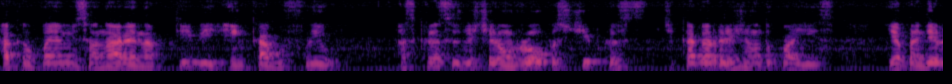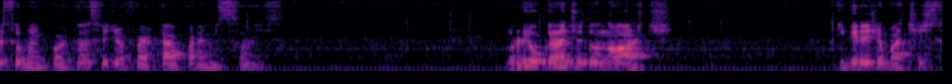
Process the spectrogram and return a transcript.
a campanha missionária na PIB em Cabo Frio. As crianças vestiram roupas típicas de cada região do país e aprenderam sobre a importância de ofertar para missões. Rio Grande do Norte, Igreja Batista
